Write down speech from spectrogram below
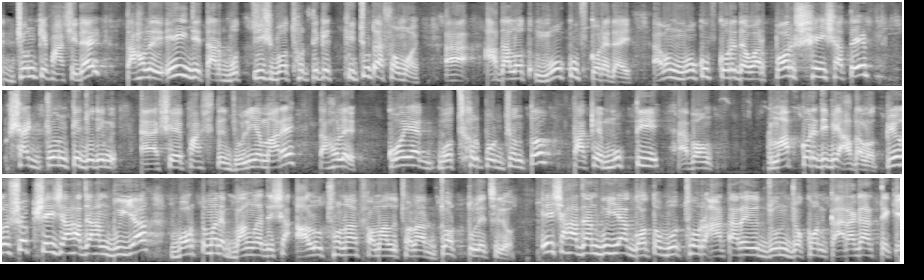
একজনকে ফাঁসি দেয়, তাহলে এই যে তার বত্রিশ বছর থেকে কিছুটা সময় আদালত মৌকুফ করে দেয় এবং মৌকুফ করে দেওয়ার পর সেই সাথে ষাট জনকে যদি সে ফাঁসিতে ঝুলিয়ে মারে, তাহলে কয়েক বছর পর্যন্ত তাকে মুক্তি এবং মাফ করে দিবে আদালত। প্রিয় দর্শক, সেই শাহজাহান বুইয়া বর্তমানে বাংলাদেশে আলোচনা সমালোচনার জট তুলেছিল। এই শাহজাহান ভুইয়া গত বছর আঠারোই জুন যখন কারাগার থেকে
